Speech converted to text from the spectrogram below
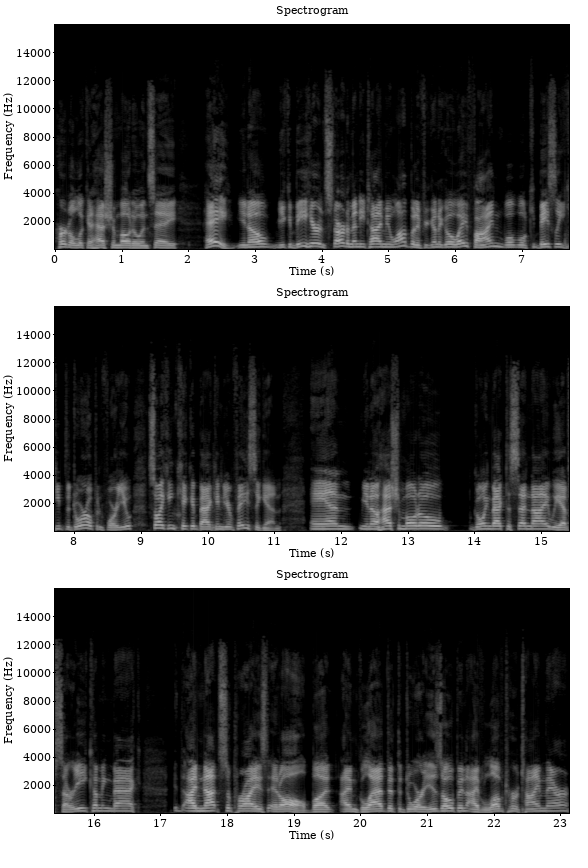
her to look at Hashimoto and say, hey, you know, you can be here and start them anytime you want, but if you're going to go away, fine. We'll, we'll basically keep the door open for you so I can kick it back into your face again. And, you know, Hashimoto going back to Sendai, we have Sari coming back. I'm not surprised at all, but I'm glad that the door is open. I've loved her time there.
